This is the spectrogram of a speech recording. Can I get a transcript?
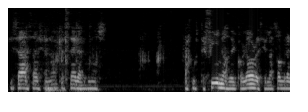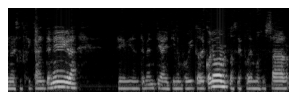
Quizás haya que hacer algunos ajustes finos de color, si la sombra no es estrictamente negra, evidentemente ahí tiene un poquito de color, entonces podemos usar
